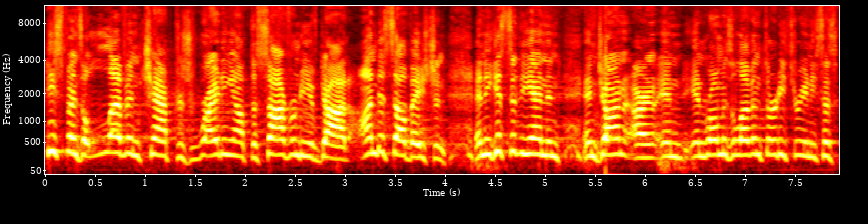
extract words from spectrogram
he spends 11 chapters writing out the sovereignty of God unto salvation. And he gets to the end in, in, John, or in, in Romans 11 33, and he says,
